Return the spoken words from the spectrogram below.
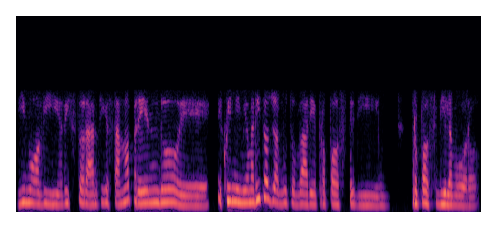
di nuovi ristoranti che stanno aprendo e, e, quindi mio marito ha già avuto varie proposte di, proposte di lavoro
